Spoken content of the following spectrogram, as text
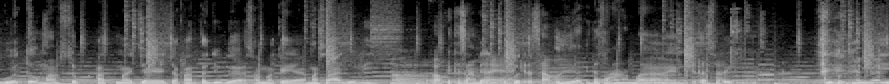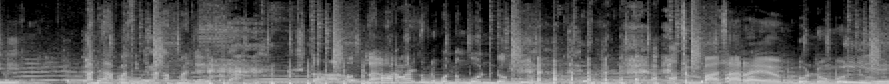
gue tuh masuk Atma Jaya Jakarta juga sama kayak Mas Rado nih. Oh, oh kita sama Dan ya? Kita sama. Iya ya? kita sama yang kita, sering duduk di Ada apa sih dengan Atma Jaya? Ada apa sih? tahu Kenapa orang-orang tuh berbondong-bondong gitu? Cempasara ya bondong-bondong. Iya.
